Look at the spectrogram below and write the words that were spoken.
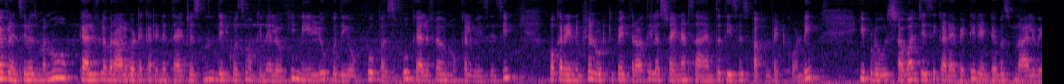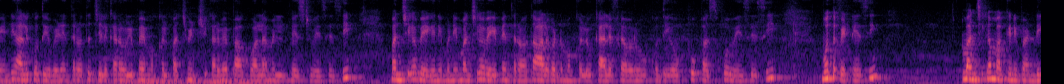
హాయ్ ఫ్రెండ్స్ ఈరోజు మనము క్యాలీఫ్లవర్ ఆలుగడ్డ కర్రీని తయారు చేసుకుందాం దీనికోసం ఒక గిన్నెలోకి నీళ్ళు కొద్దిగా ఉప్పు పసుపు క్యాలీఫ్లవర్ ముక్కలు వేసేసి ఒక రెండు నిమిషాలు ఉడికిపోయిన తర్వాత ఇలా స్ట్రైనర్ సహాయంతో తీసేసి పక్కన పెట్టుకోండి. ఇప్పుడు స్టవ్ ఆన్ చేసి కడాయి పెట్టి రెండు టేబుల్ స్పూన్ ఆయిల్ వేయండి. ఆలు కొద్దిగా వేడిన తర్వాత జీలకర్ర ఉల్లిపాయ ముక్కలు పచ్చిమిర్చి కరివేపాకు వల్ల మిల్లి పేస్ట్ వేసేసి మంచిగా వేగనివ్వండి. మంచిగా వేగిపోయిన తర్వాత ఆలుగడ్డ ముక్కలు క్యాలీఫ్లవర్ కొద్దిగా ఉప్పు పసుపు వేసేసి మూత పెట్టేసి మంచిగా మగ్గనివ్వండి.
